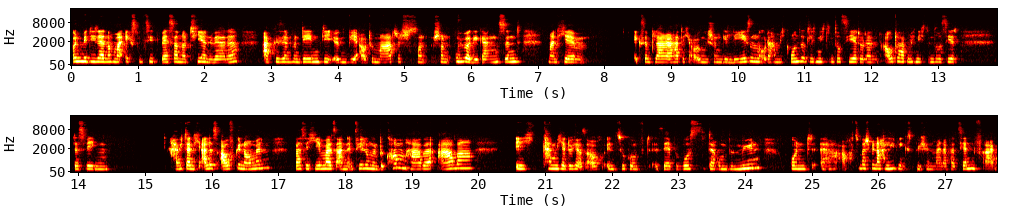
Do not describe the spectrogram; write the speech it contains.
und mir die dann nochmal explizit besser notieren werde. Abgesehen von denen, die irgendwie automatisch schon übergegangen sind. Manche Exemplare hatte ich auch irgendwie schon gelesen oder haben mich grundsätzlich nicht interessiert oder ein Auto hat mich nicht interessiert. Deswegen habe ich da nicht alles aufgenommen, was ich jemals an Empfehlungen bekommen habe, aber ich kann mich ja durchaus auch in Zukunft sehr bewusst darum bemühen und äh, auch zum Beispiel nach Lieblingsbüchern meiner Patienten fragen.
